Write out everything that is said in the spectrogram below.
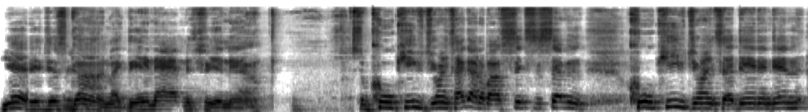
yeah, they're just they're gone. Just... Like they're in the atmosphere now. Some Kool Keith joints. I got about six or seven Kool Keith joints I did, and then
